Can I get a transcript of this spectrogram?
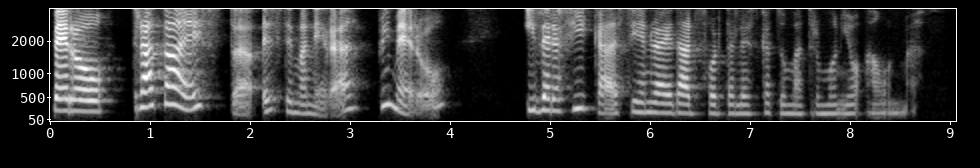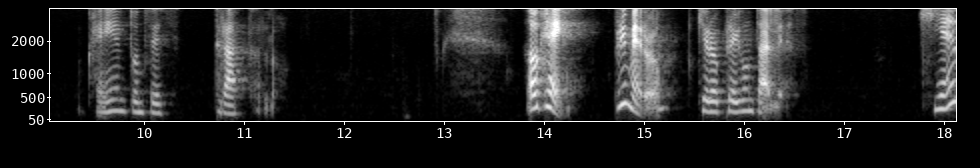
Pero trata esta, esta manera primero y verifica si en realidad fortalezca tu matrimonio aún más. ¿Ok? Entonces, trátalo. Ok, Primero, quiero preguntarles, ¿quién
